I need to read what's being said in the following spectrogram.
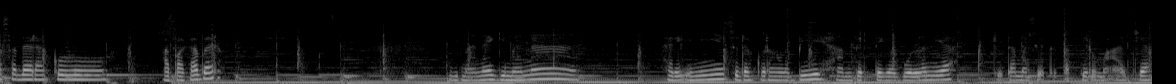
Saudaraku, apa kabar? Gimana gimana? Hari ini sudah kurang lebih hampir tiga bulan ya Kita masih tetap di rumah aja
